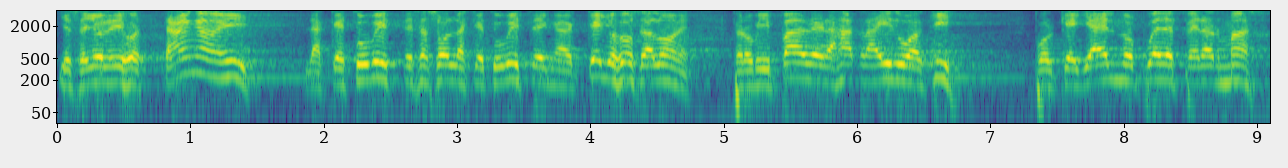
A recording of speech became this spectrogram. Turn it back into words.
Y el Señor le dijo, están ahí las que tuviste, esas son las que tuviste en aquellos dos salones, pero mi Padre las ha traído aquí, porque ya Él no puede esperar más.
